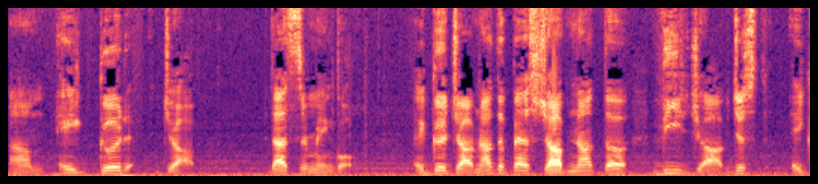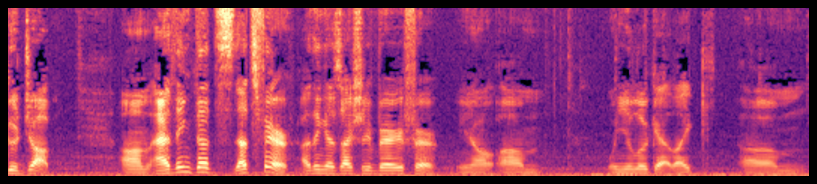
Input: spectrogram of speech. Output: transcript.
um, a good job. That's their main goal. A good job, not the best job, not the the job, just a good job. Um, I think that's that's fair. I think that's actually very fair. You know, um, when you look at like um,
